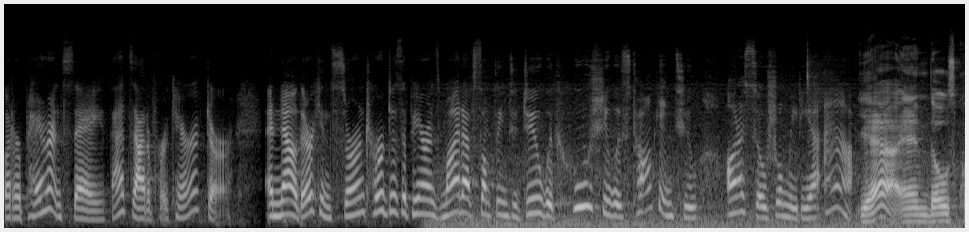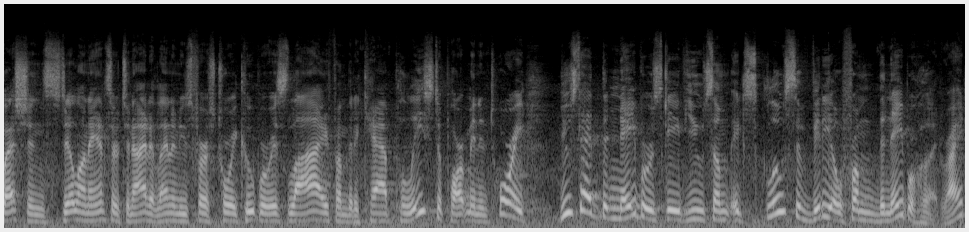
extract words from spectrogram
but her parents say that's out of her character. And now they're concerned her disappearance might have something to do with who she was talking to on a social media app. Yeah, and those questions still unanswered tonight. Atlanta News First Tori Cooper is live from the DeKalb Police Department. And Tori, you said the neighbors gave you some exclusive video from the neighborhood, right?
